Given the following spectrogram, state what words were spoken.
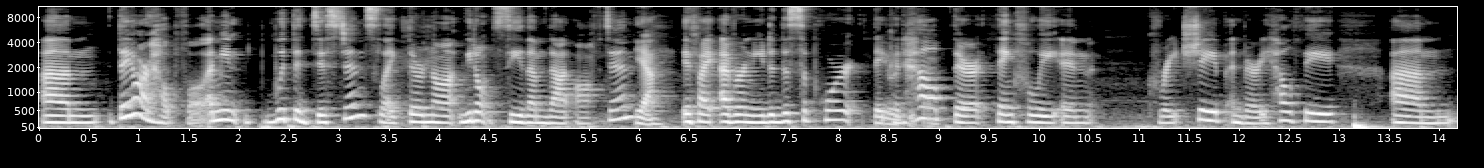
Um, they are helpful. I mean, with the distance, like they're not. We don't see them that often. Yeah. If I ever needed the support, they would could help. They're thankfully in great shape and very healthy. Um,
